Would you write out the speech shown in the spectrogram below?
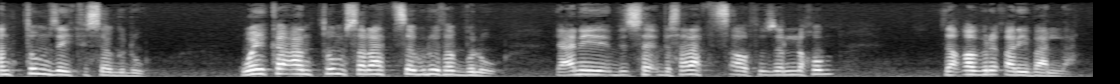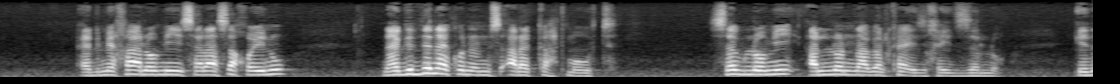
ኣንቱም ዘይትሰግዱ ወይ ከ ኣንቱም ሰላት ትሰግዱ ተብሉ ብሰላት ትፃወቱ ዘለኹም ዛቐብሪ ቀሪባ ኣላ ዕድሜኻ ሎሚ ሰላሳ ኮይኑ ናይ ግድን ኣይኮነን ምስ ኣረካ ክትመውት ሰብ ሎሚ ኣሎ እናበልካ እዩ ዝኸይድ ዘሎ إذ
